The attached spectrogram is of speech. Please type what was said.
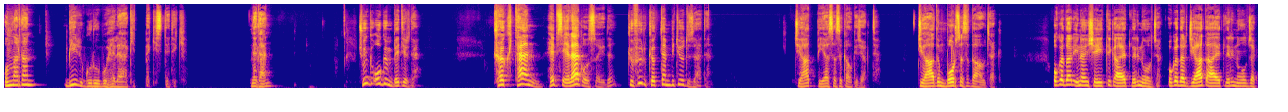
Onlardan bir grubu helak etmek istedik. Neden? Çünkü o gün Bedir'de kökten hepsi helak olsaydı, küfür kökten bitiyordu zaten. Cihat piyasası kalkacaktı. Cihadın borsası dağılacak. O kadar inen şehitlik ayetleri ne olacak? O kadar cihat ayetleri ne olacak?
